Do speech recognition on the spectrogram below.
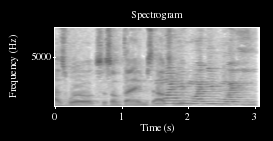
as well. So sometimes I to Money, be- money, money.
